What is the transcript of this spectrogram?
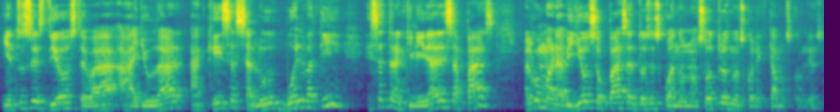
y entonces Dios te va a ayudar a que esa salud vuelva a ti, esa tranquilidad, esa paz. Algo maravilloso pasa entonces cuando nosotros nos conectamos con Dios.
